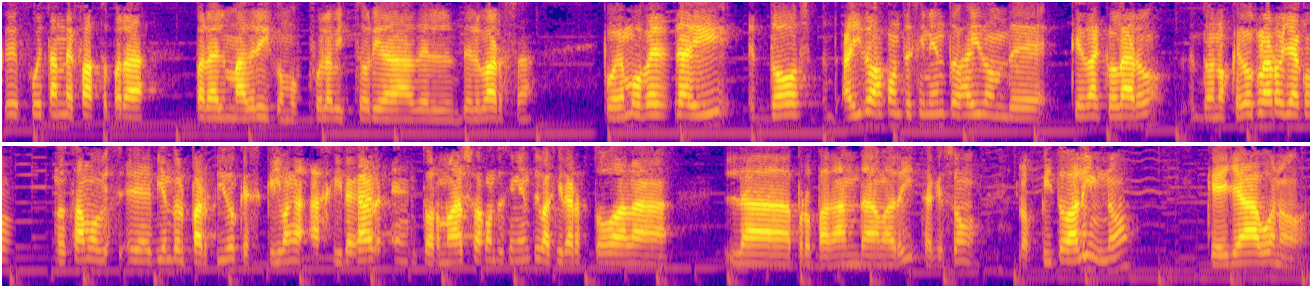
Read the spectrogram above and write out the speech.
que fue tan nefasto para, para el Madrid como fue la victoria del, del Barça, podemos ver ahí dos, hay dos acontecimientos ahí donde queda claro, donde nos quedó claro ya cuando estábamos eh, viendo el partido que, que iban a, a girar en torno a esos acontecimientos iba a girar toda la, la propaganda madridista, que son los pitos al himno, que ya, bueno,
